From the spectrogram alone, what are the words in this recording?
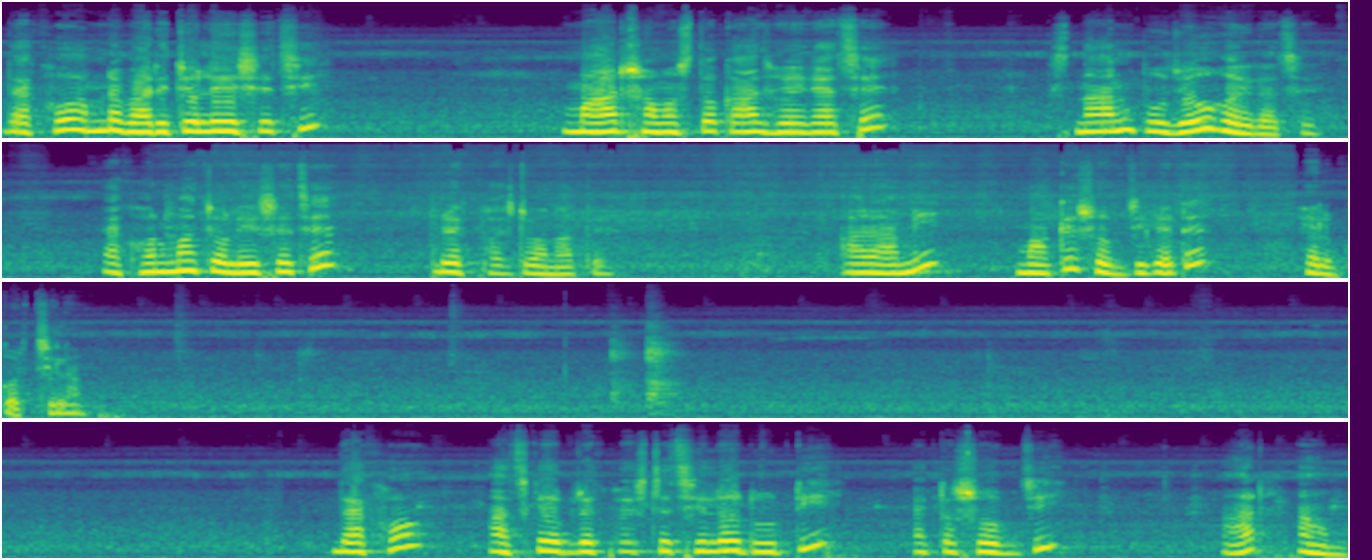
দেখো, আমরা বাড়ি চলে এসেছি। মার সমস্ত কাজ হয়ে গেছে স্নান পুজোও হয়ে গেছে। এখন মা চলে এসেছে ব্রেকফাস্ট বানাতে। আর আমি মাকে সবজি কেটে হেল্প করছিলাম। দেখো আজকে ব্রেকফাস্টে ছিল রুটি, একটা সবজি আর আম।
